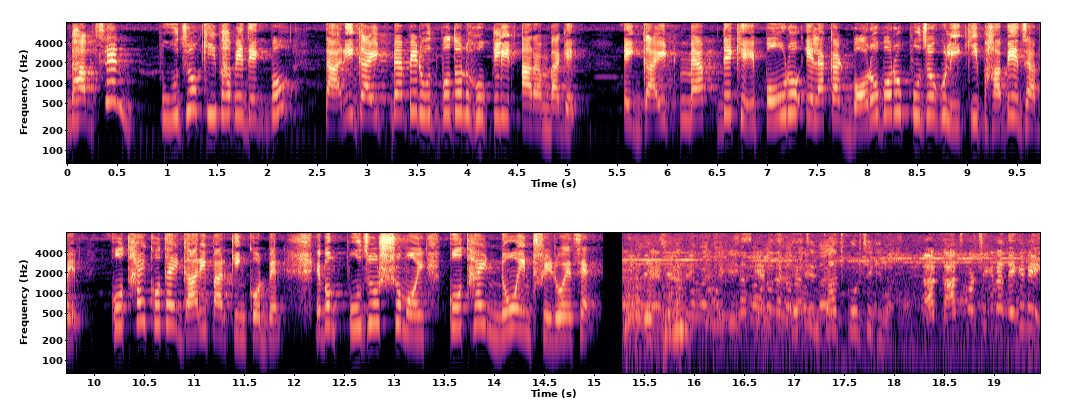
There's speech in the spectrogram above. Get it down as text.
ভাবছেন পুজো কীভাবে দেখব? তারই গাইড ম্যাপের উদ্বোধন হুগলির আরামবাগে। এই গাইড ম্যাপ দেখে পৌর এলাকার বড় বড় পুজোগুলি কীভাবে যাবেন? কোথায় কোথায় গাড়ি পার্কিং করবেন? এবং পুজোর সময় কোথায় নো এন্ট্রি রয়েছে? কাজ করছে কিনা আর কাজ করছে কিনা? দেখে নেই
